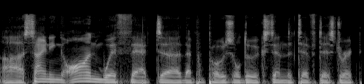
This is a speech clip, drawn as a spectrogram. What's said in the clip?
uh, signing on with that uh, that proposal to extend the TIF district.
